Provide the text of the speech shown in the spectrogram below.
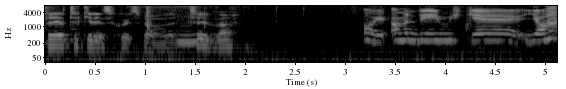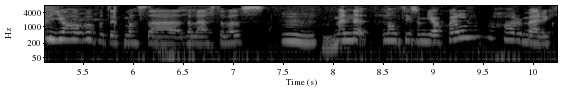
För jag tycker det är så sjukt spännande. Mm. Tuva. Oj, ja men det är mycket. Jag, jag har bara fått upp massa The Last of Us. Mm. Mm. Men eh, någonting som jag själv har märkt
